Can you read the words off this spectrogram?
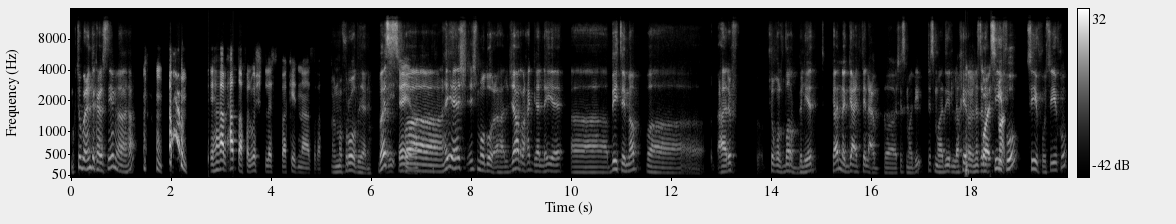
مكتوبة عندك على ستيم يا ها ايهاب حطها في ال wishlist فأكيد نازلة. المفروض يعني. بس إيه. فهي إيش إيش موضوعها؟ الجانرا حقها اللي هي آه beat 'em up آه عارف؟ شغل ضرب باليد. كأنك قاعد تلعب آه شو اسمها دي شو اسمها دي الأخيرة اللي نزلت. Sifu Sifu Sifu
